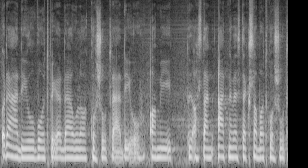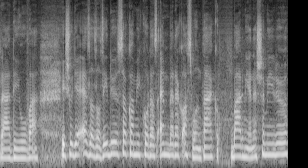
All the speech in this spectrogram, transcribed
rádió volt például a Kossuth Rádió, ami aztán átneveztek Szabad Kossuth Rádióvá. És ugye ez az az időszak, amikor az emberek azt mondták bármilyen eseményről,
